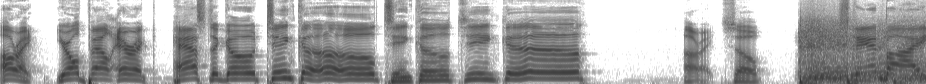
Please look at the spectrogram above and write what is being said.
All right. Your old pal Eric has to go tinkle, tinkle, tinkle. All right. So stand by.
